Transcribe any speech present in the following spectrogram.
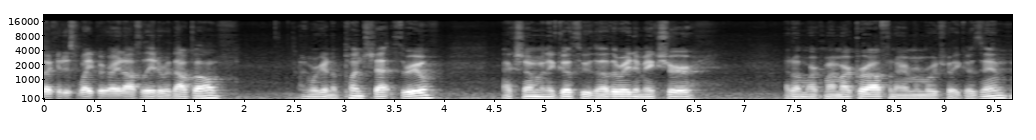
So I could just wipe it right off later with alcohol. And we're to punch that through. Actually, I'm to go through the other way to make sure I don't mark my marker off and I remember which way it goes in.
